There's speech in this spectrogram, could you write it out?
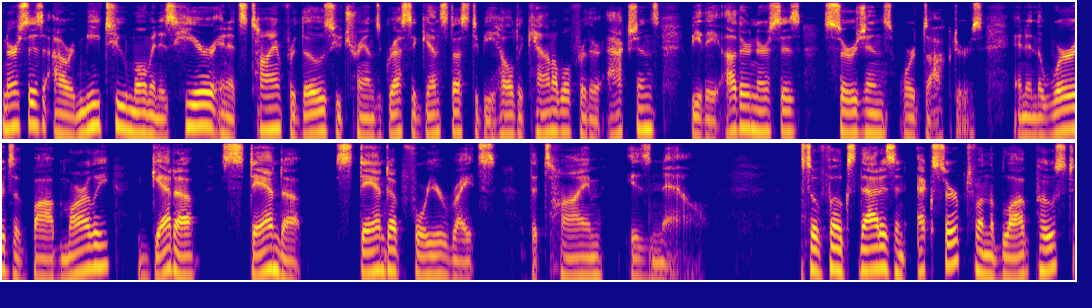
Nurses, our Me Too moment is here, and it's time for those who transgress against us to be held accountable for their actions, be they other nurses, surgeons, or doctors. And in the words of Bob Marley, get up, stand up, stand up for your rights. The time is now. So, folks, that is an excerpt from the blog post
